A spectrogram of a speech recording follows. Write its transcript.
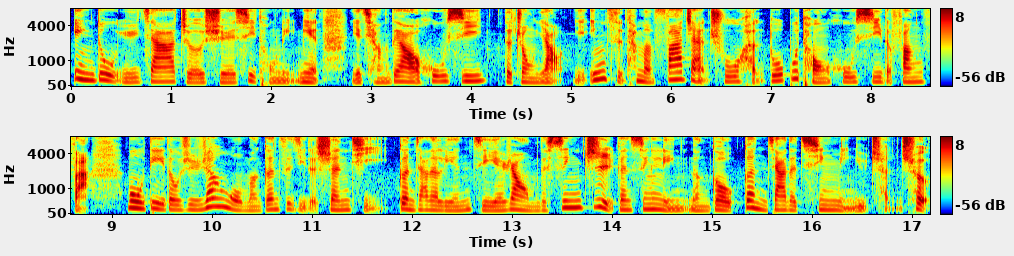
印度瑜伽哲学系统里面，也强调呼吸的重要，也因此他们发展出很多不同呼吸的方法，目的都是让我们跟自己的身体更加的连接，让我们的心智跟心灵能够更加的清明与澄澈。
